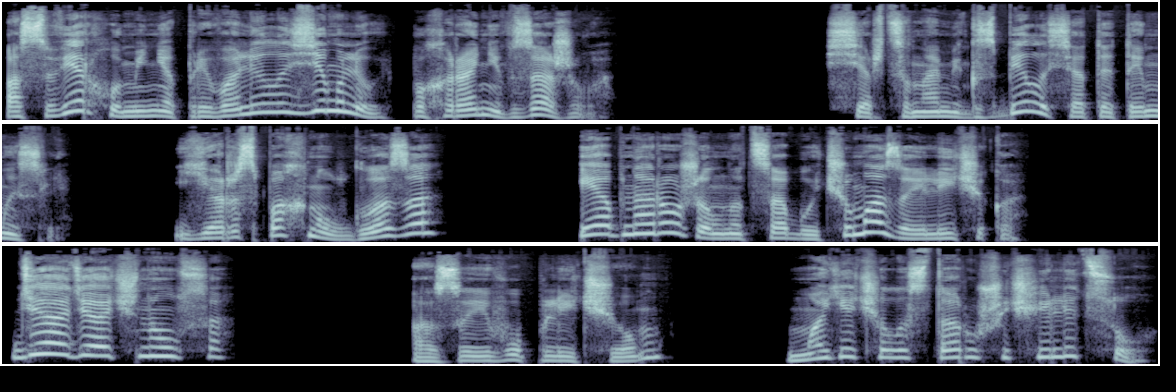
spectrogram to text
а сверху меня привалило землей, похоронив заживо. Сердце на миг сбилось от этой мысли. Я распахнул глаза и обнаружил над собой чумазое личико. Дядя очнулся. А за его плечом маячило старушечье лицо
